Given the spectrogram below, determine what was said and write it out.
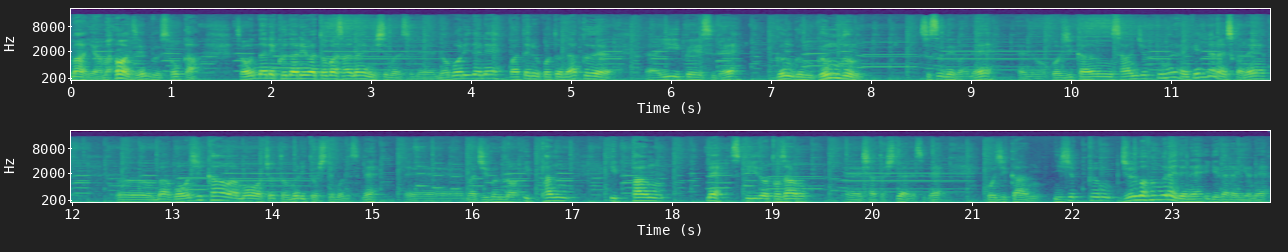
まあ山は全部そうかそんなに下りは飛ばさないにしてもですね上りでねバテることなくいいペースでぐんぐんぐんぐん進めばねあの5時間30分ぐらいいけんじゃないですかね。うんまあ、5時間はもうちょっと無理としてもですね、えー、まあ、自分の一般一般、ね、スピード登山者としてはですね5時間20分15分ぐらいでね行けたらいいよね。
